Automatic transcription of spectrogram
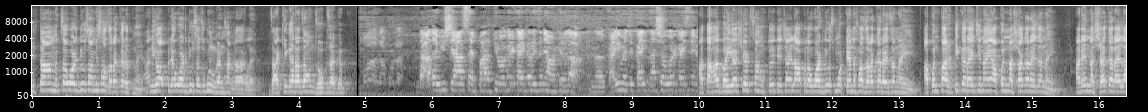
इथं आमचा वाढदिवस आम्ही साजरा करत नाही. आणि ह्यो आपल्या वाढदिवसाचं गुणगान सांगायला लागलाय. जा की घरात जाऊन झोप जाग दादा विषय असा आहे पार्टी वगैरे काय करायचं नाही हॉटेलला. काही म्हणजे काहीच नाशा वगैरे काहीच नाही. आता हा भैया शेठ सांगतोय त्याच्याला आपला वाढदिवस मोठ्यानं साजरा करायचा नाही. आपण पार्टी करायची नाही आपण नशा करायचा नाही. अरे नशा करायला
